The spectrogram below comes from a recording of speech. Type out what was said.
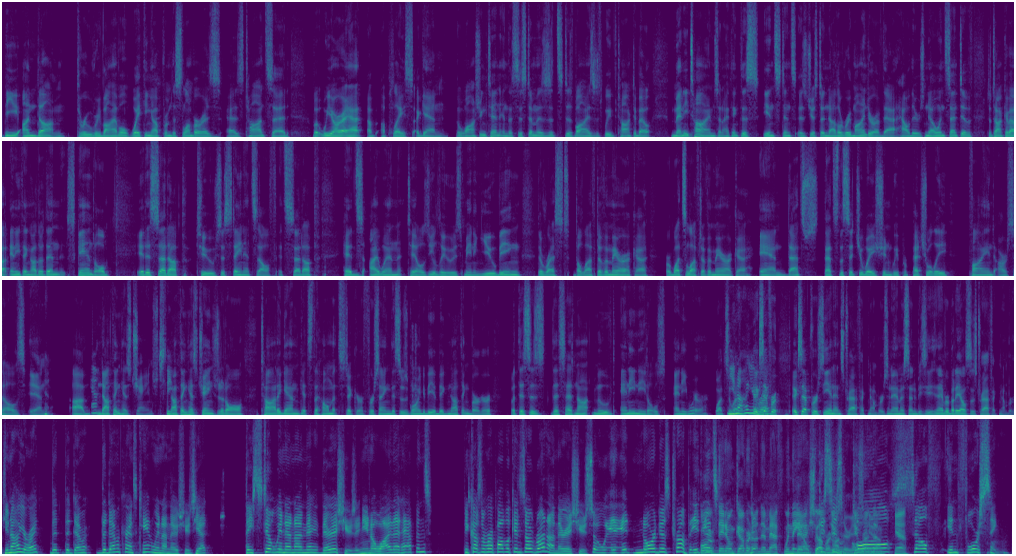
be undone through revival, waking up from the slumber, as as Todd said. But we are at a, a, place again, the Washington and the system as it's devised, as we've talked about many times. And I think this instance is just another reminder of that. How there's no incentive to talk about anything other than scandal. It is set up to sustain itself. It's set up heads I win, tails you lose, meaning you being the rest, the left of America, or what's left of America. And that's that's the situation we perpetually find ourselves in. Uh, yeah. Nothing has changed. See, nothing has changed at all. Todd again gets the helmet sticker for saying this was going to be a big nothing burger, but this is this has not moved any needles anywhere whatsoever. You know how you're except right? for except for CNN's traffic numbers and MSNBC's and everybody else's traffic numbers. You know how you're right. The the, Demo- the Democrats can't win on their issues yet. They still win on their, their issues, and you know why that happens? Because the Republicans don't run on their issues. So it, it nor does Trump. It, or they don't govern on them when they, they actually govern this on is their all yeah. self-enforcing.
